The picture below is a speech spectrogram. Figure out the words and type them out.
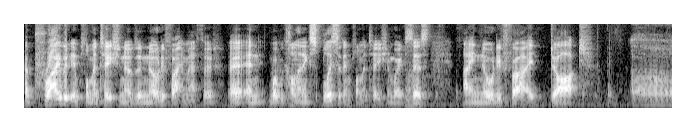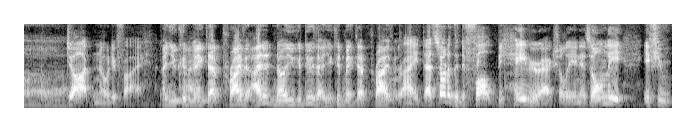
a private implementation of the notify method, uh, and what we call an explicit implementation, where it says, I notify dot, Oh. dot notify. And you could Right. make that private. I didn't know you could do that. You could make that private. Right. That's sort of the default behavior, actually, and it's only if you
